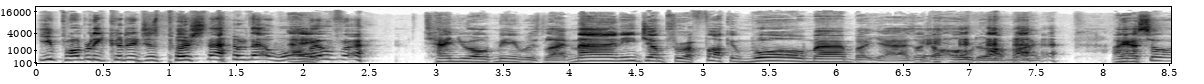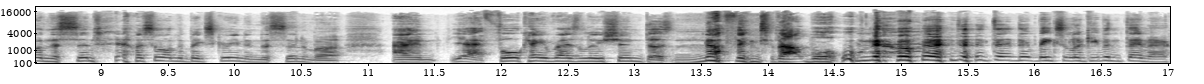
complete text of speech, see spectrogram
you probably could have just pushed that that wall Hey. over. Ten year old me was like, man, he jumped through a fucking wall, man. But yeah, as I got older, I'm like, I, mean, I saw it on the cin- I saw it on the big screen in the cinema, and yeah, 4K resolution does nothing to that wall. No, it makes it look even thinner.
